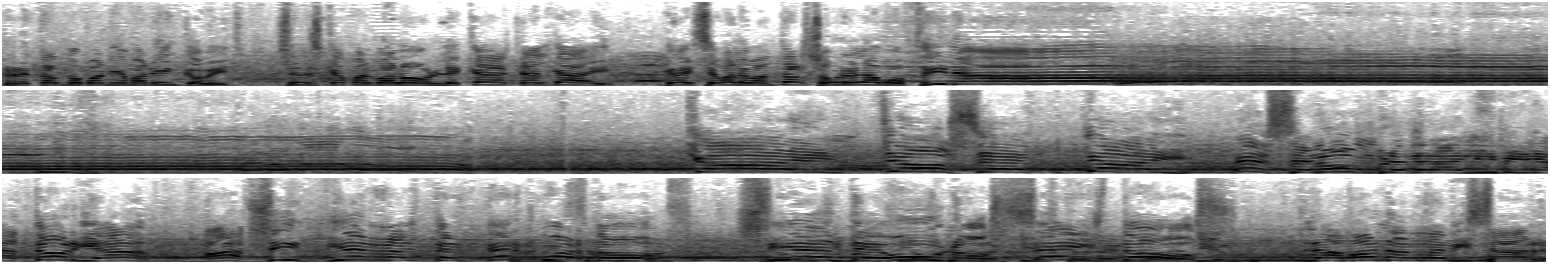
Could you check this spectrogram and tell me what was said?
retando Vania Marinkovic. Se le escapa el balón. Le cae a Kyle Guy. Guy se va a levantar sobre la bocina. Kyle Joseph Guy es el hombre de la eliminatoria. Así cierra el tercer cuarto. 7-1, 6-2. La van a revisar.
